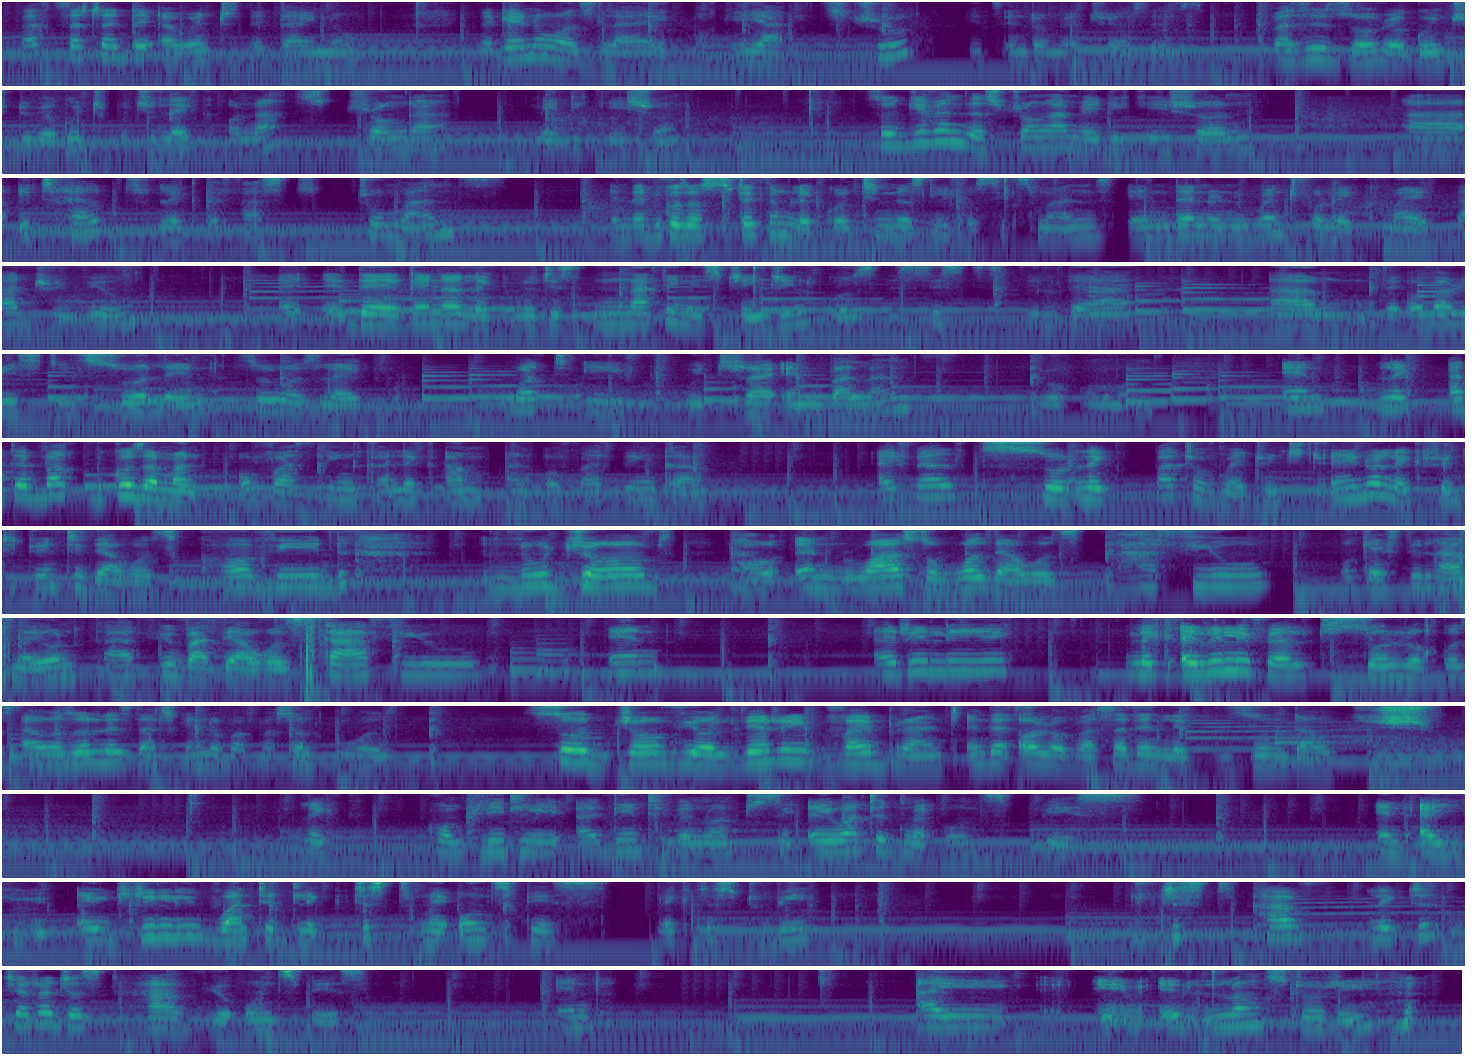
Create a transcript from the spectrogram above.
That Saturday, I went to the gyno. The gyno was like, okay, yeah, it's true, it's endometriosis, but this is what we're going to do. We're going to put you like on a stronger medication. So, given the stronger medication, uh, it helped like the first two months and then because I was to take them like continuously for six months and then when we went for like my third review I, the gyno like noticed nothing is changing because the cyst is still there um, the ovary is still swollen so it was like what if we try and balance your hormones and like at the back because i'm an overthinker like i'm an overthinker I felt so like part of my 2020. And you know, like 2020, there was COVID, no jobs, and worst of all, there was curfew. Okay, I still have my own curfew, but there was curfew, and I really, like, I really felt so low because I was always that kind of a person who was so jovial, very vibrant, and then all of a sudden, like, zoomed out. Shh. Like, completely i didn't even want to see i wanted my own space and i i really wanted like just my own space like just to be just have like just Cheera just have your own space and i a, long story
